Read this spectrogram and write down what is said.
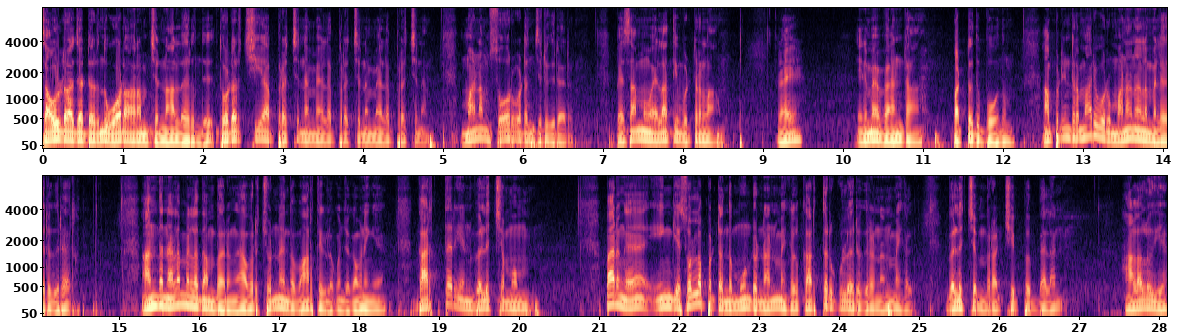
சவுல் ராஜாட்ட இருந்து ஓட ஆரம்பித்த நாளில் இருந்து தொடர்ச்சியாக பிரச்சனை மேலே பிரச்சனை மேலே பிரச்சனை. மனம் சோர்வடைஞ்சிருக்கிறாரு. பேசாமல் எல்லாத்தையும் விட்டுறலாம். ரைட் இனிமேல் வேண்டாம். பட்டது போதும். அப்படின்ற மாதிரி ஒரு மனநிலைமையில் இருக்கிறார். அந்த நிலமையில தான் பாருங்கள் அவர் சொன்ன இந்த வார்த்தைகளை கொஞ்சம் கவனிங்க. கர்த்தர் என் வெளிச்சமும். பாருங்கள் இங்கே சொல்லப்பட்ட அந்த மூன்று நன்மைகள் கர்த்தருக்குள்ளே இருக்கிற நன்மைகள். வெளிச்சம் ரட்சிப்பு பலன். அழலுய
